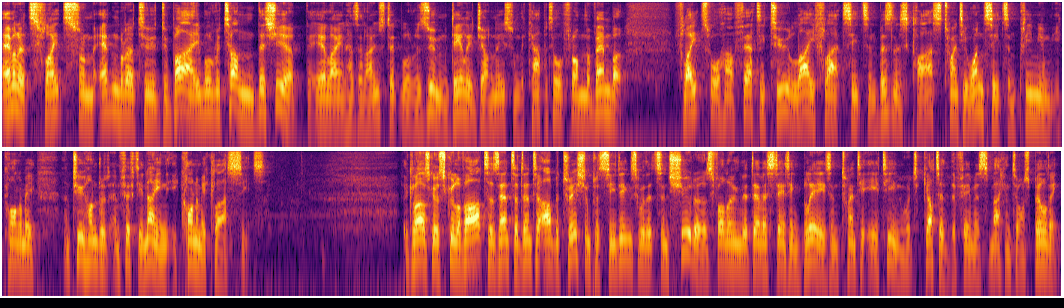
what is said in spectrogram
Emirates flights from Edinburgh to Dubai will return this year. The airline has announced it will resume daily journeys from the capital from November. Flights will have 32 lie flat seats in business class, 21 seats in premium economy, and 259 economy class seats. The Glasgow School of Art has entered into arbitration proceedings with its insurers following the devastating blaze in 2018 which gutted the famous Mackintosh building.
